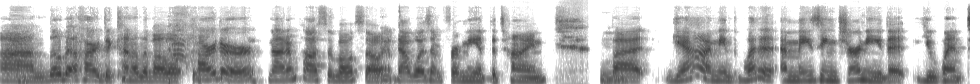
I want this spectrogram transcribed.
a um, little bit hard to kind of live a little harder, not impossible. So yeah. that wasn't for me at the time. Mm-hmm. But yeah, I mean, what an amazing journey that you went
